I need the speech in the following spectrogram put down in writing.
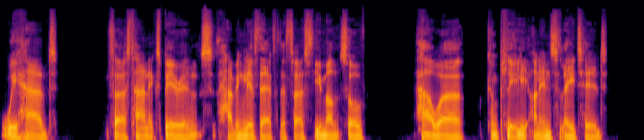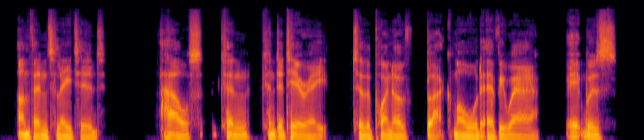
We had firsthand experience having lived there for the first few months of how a completely uninsulated, unventilated house can, can deteriorate to the point of black mold everywhere. It was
